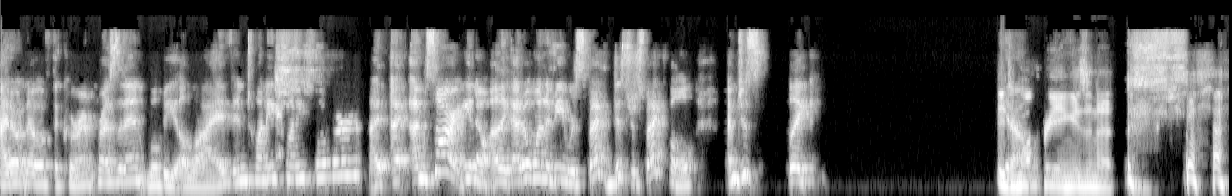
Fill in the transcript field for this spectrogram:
I don't know if the current president will be alive in 2024. I, I am sorry, you know, like I don't want to be respect disrespectful. I'm just like it's you know, worrying, isn't it?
